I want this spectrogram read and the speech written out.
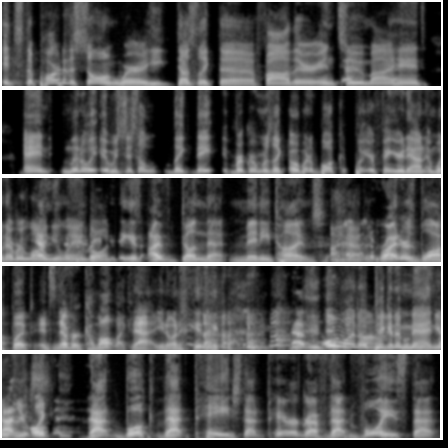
It's the part of the song where he does like the father into my hands. And literally, it was just a like they Rick Rubin was like, open a book, put your finger down, and whatever line That's you land on. The thing is, I've done that many times. I haven't. Writer's block, but it's never come out like that. You know what I mean? Like that You moment- wind up on picking a fucking manual, that you like moment, that book, that page, that paragraph, that voice, that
